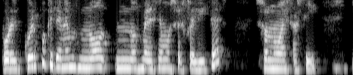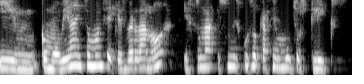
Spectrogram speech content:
¿por el cuerpo que tenemos no nos merecemos ser felices? Eso no es así. Y mm, como bien ha dicho Monse, que es verdad, ¿no? Es, una, es un discurso que hace muchos clics.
